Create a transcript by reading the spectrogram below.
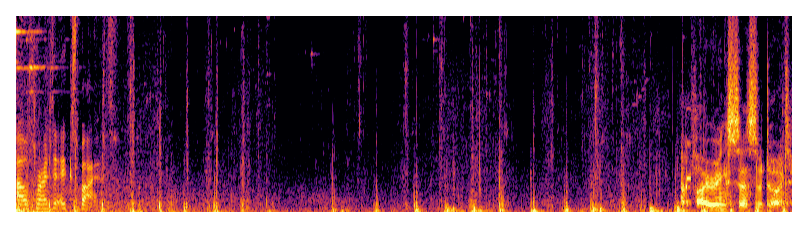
Outrider expired. Firing sensor dart.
